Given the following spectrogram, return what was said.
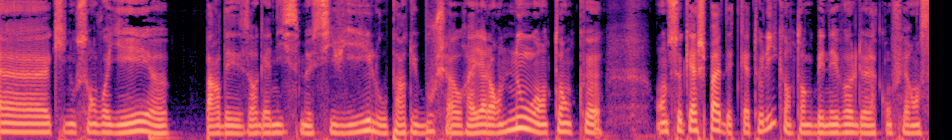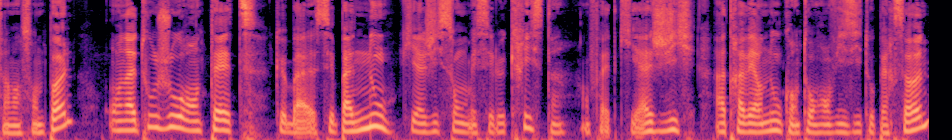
euh, qui nous sont envoyées euh, par des organismes civils ou par du bouche à oreille. Alors nous, en tant que, on ne se cache pas d'être catholique, en tant que bénévole de la conférence Saint-Vincent de Paul, on a toujours en tête que bah c'est pas nous qui agissons, mais c'est le Christ en fait qui agit à travers nous quand on rend visite aux personnes.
